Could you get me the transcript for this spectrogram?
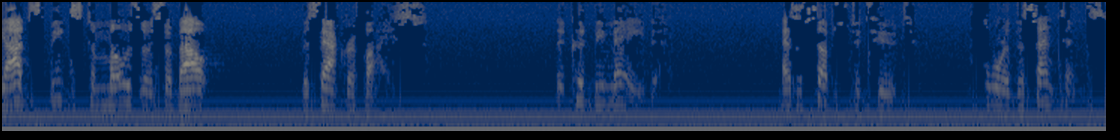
God speaks to Moses about the sacrifice that could be made as a substitute for the sentence.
